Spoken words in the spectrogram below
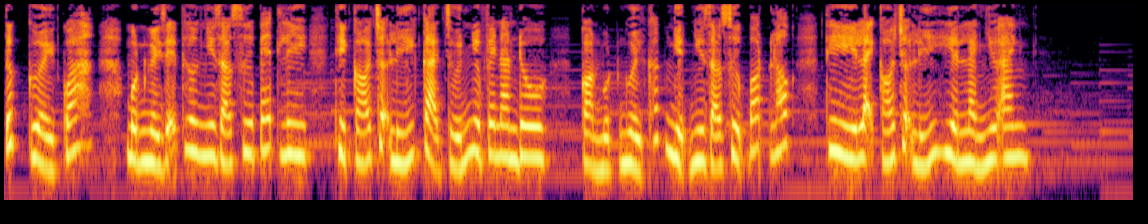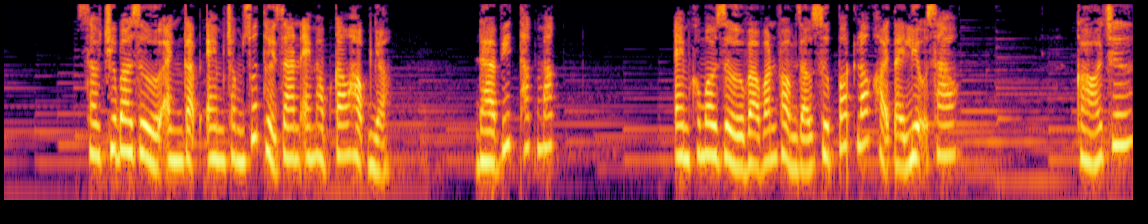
Tức cười quá, một người dễ thương như giáo sư Bentley thì có trợ lý cả trớn như Fernando, còn một người khắc nghiệt như giáo sư Potlock thì lại có trợ lý hiền lành như anh. Sao chưa bao giờ anh gặp em trong suốt thời gian em học cao học nhỉ? David thắc mắc. Em không bao giờ vào văn phòng giáo sư Potlock hỏi tài liệu sao? Có chứ,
